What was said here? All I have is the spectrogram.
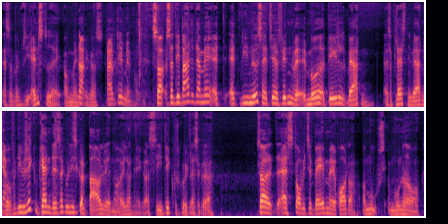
altså hvad man siger, anstød af, omvendt, Nej, ikke også? nej, det er med på. Så, så det er bare det der med, at, at vi er nødsaget til at finde en måde at dele verden, altså pladsen i verden Ja. på. Fordi hvis ikke vi kan det, så kan vi lige så godt bare aflevere nøglerne, ikke? Og sige, det kunne sgu ikke lade sig gøre. Så altså, står vi tilbage med rotter og mus om 100 år,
